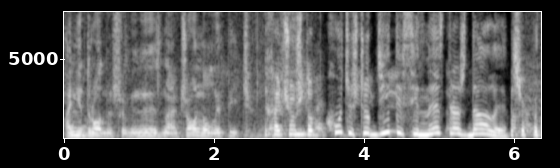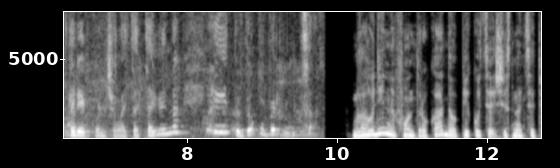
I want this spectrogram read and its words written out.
А не дрони, що вони не знають, що воно летить. Хочу, чтобы, Хочу, щоб діти всі не страждали. щоб поскорее кончилася ця війна і додому вернуться. Благодійний фонд Рокада опікується 16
